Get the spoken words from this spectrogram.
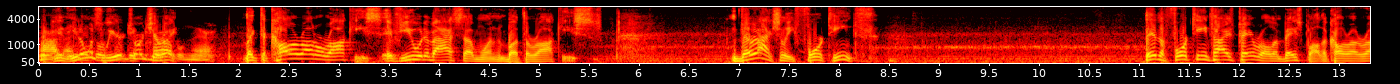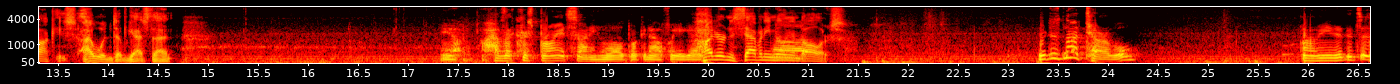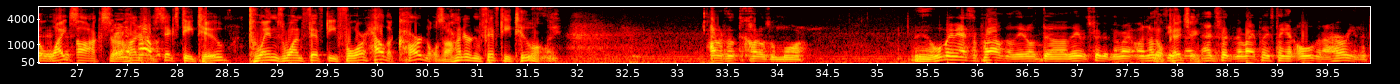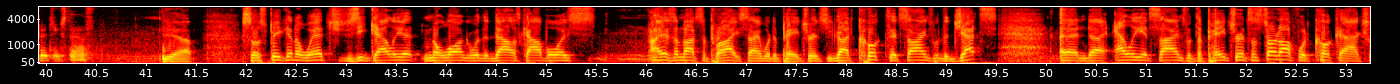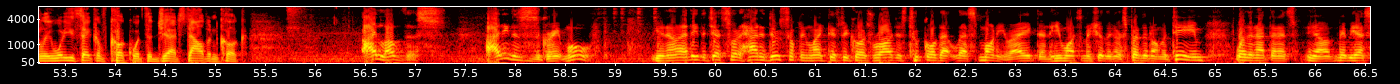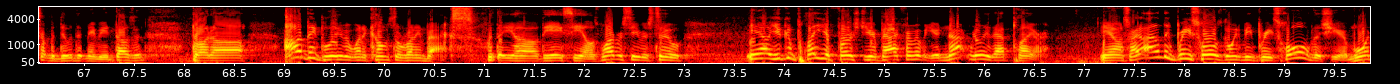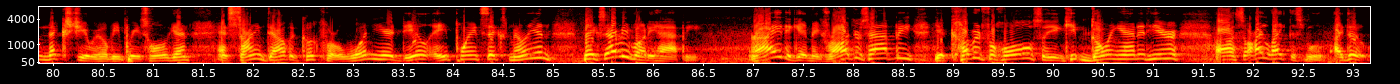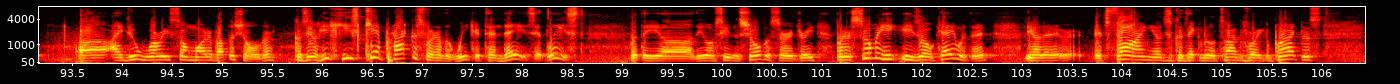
Uh, You, you know what's weird, George? You're right. There. Like the Colorado Rockies, if you would have asked someone about the Rockies, they're actually 14th. They have the 14th highest payroll in baseball, the Colorado Rockies. I wouldn't have guessed that. Yeah. How's that Kris Bryant signing all working out for you guys? $170 million. Uh, Which is not terrible. I mean, it, it's a, the White a- Sox are it's a 162, Twins 154. Hell, the Cardinals 152 only. I would have thought the Cardinals were more. Yeah, well, maybe that's the problem, though. They don't. Uh, they haven't spent it in the right. Another No team pitching. Had spent it in the right place. They get old in a hurry in the pitching staff. Yeah. So speaking of which, Zeke Elliott no longer with the Dallas Cowboys. I guess I'm not surprised. Signed with the Patriots. You got Cook that signs with the Jets, and uh, Elliott signs with the Patriots. Let's start off with Cook. Actually, what do you think of Cook with the Jets? Dalvin Cook. I love this. I think this is a great move. You know, I think the Jets sort of had to do something like this because Rodgers took all that less money, right? And he wants to make sure they're going to spend it on the team. Whether or not that it's, you know, maybe it has something to do with it, maybe it doesn't. But uh, I'm a big believer when it comes to running backs with the uh, the ACLs, wide receivers too. You know, you can play your first year back from it, but you're not really that player. You know, so I, don't think Breece Hall is going to be Breece Hall this year. More next year he'll be Breece Hall again. And signing Dalvin Cook for a one-year deal, 8.6 million, makes everybody happy right? It makes Rodgers happy. You're covered for Hall, so you can keep going at it here. Uh, so I like this move. I do. Uh, I do worry somewhat about the shoulder because you know he, he can't practice for another week or ten days at least with the uh, the off-season shoulder surgery. But assuming he, he's okay with it, you know that it's fine. You know, it's just gonna take a little time before he can practice.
